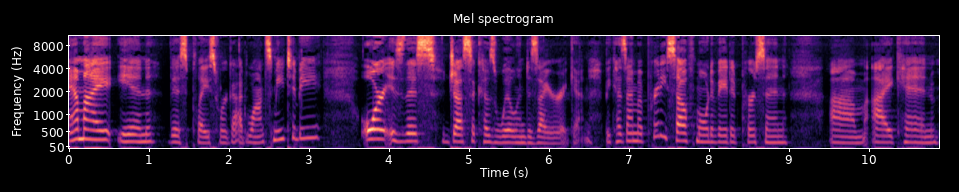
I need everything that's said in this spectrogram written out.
Am I in this place where God wants me to be? Or is this Jessica's will and desire again? Because I'm a pretty self motivated person. Um, I can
